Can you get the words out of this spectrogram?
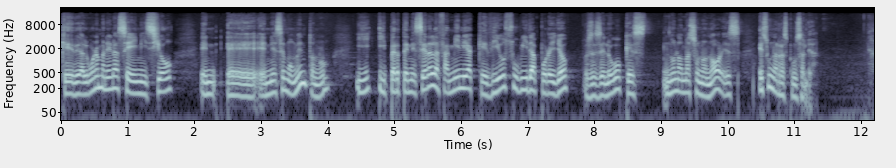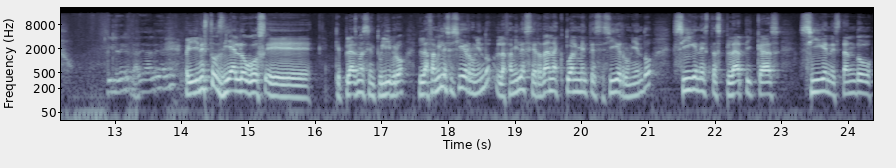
que de alguna manera se inició en, eh, en ese momento, ¿no? Y, y, pertenecer a la familia que dio su vida por ello, pues desde luego que es no nada más un honor, es, es una responsabilidad. Dale, dale, dale. Oye, en estos diálogos eh, que plasmas en tu libro, ¿la familia se sigue reuniendo? ¿La familia Cerdán actualmente se sigue reuniendo? ¿Siguen estas pláticas? ¿Siguen estando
